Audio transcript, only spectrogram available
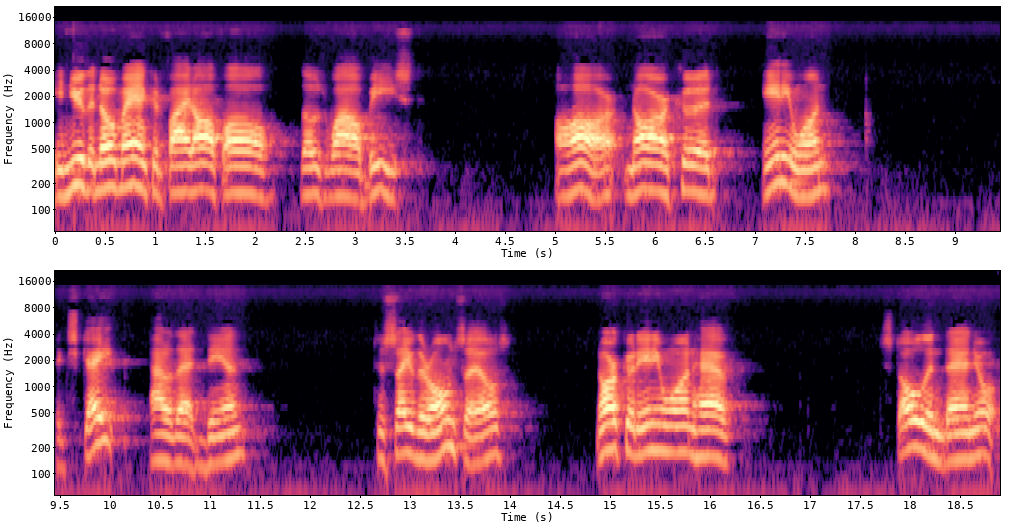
He knew that no man could fight off all those wild beasts, or nor could anyone escape out of that den to save their own selves, nor could anyone have stolen Daniel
